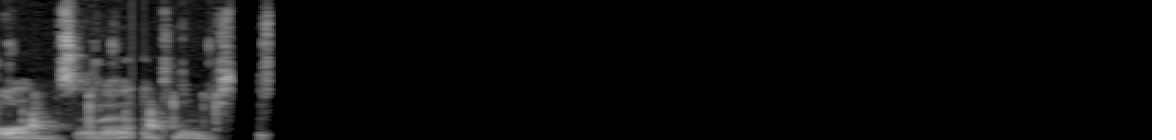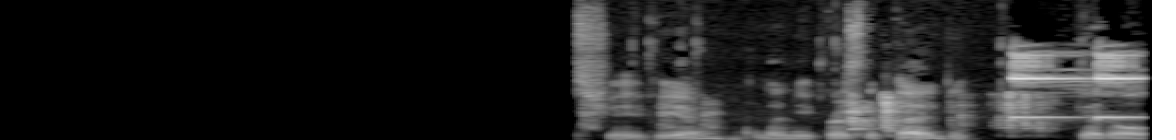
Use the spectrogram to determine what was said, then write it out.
horns and antlers shape here and then we press the peg get all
